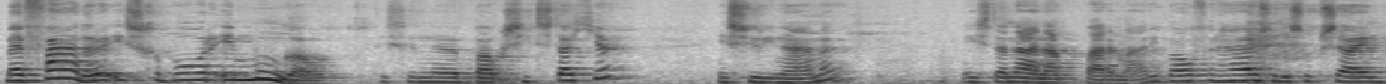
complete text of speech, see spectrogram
Mijn vader is geboren in Mungo. Het is een uh, bauxietstadje in Suriname. Is daarna naar Paramaribo verhuisd en is op zijn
